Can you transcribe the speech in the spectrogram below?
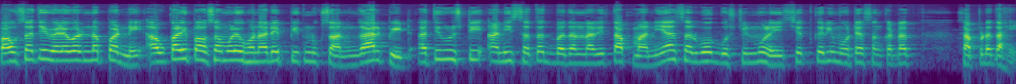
पावसाचे वेळेवर न पडणे अवकाळी पावसामुळे होणारे पीक नुकसान गारपीट अतिवृष्टी आणि सतत बदलणारे तापमान या सर्व गोष्टींमुळे शेतकरी मोठ्या संकटात सापडत आहे.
